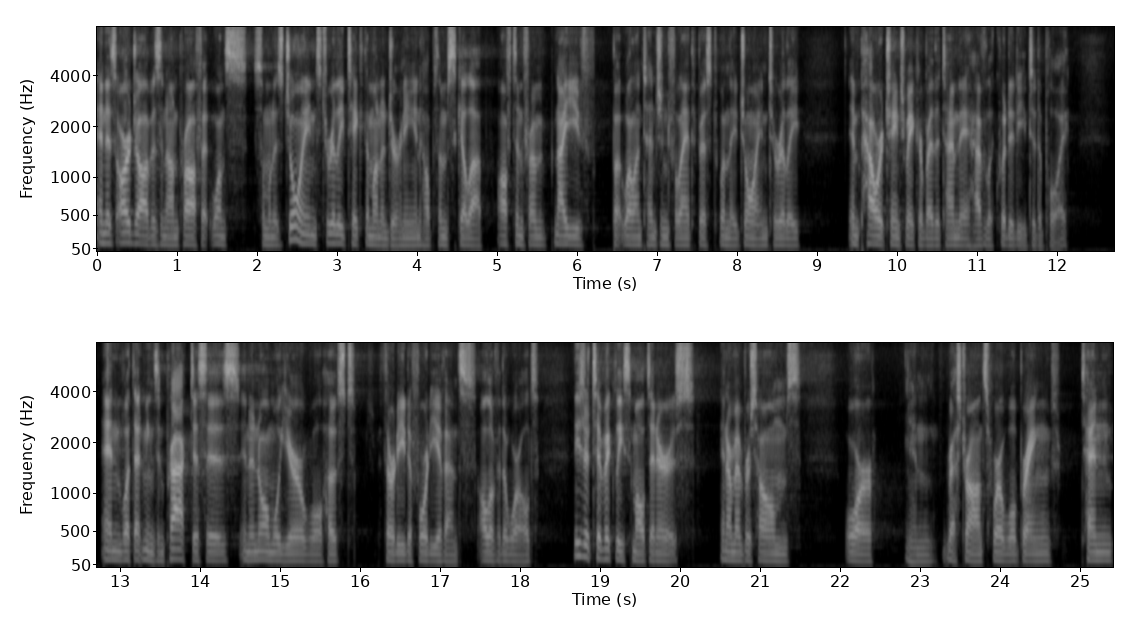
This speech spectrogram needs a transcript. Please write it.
And it's our job as a nonprofit, once someone has joined, to really take them on a journey and help them skill up, often from naive but well intentioned philanthropists when they join, to really empower Changemaker by the time they have liquidity to deploy. And what that means in practice is in a normal year, we'll host 30 to 40 events all over the world. These are typically small dinners in our members' homes or in restaurants where we'll bring 10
